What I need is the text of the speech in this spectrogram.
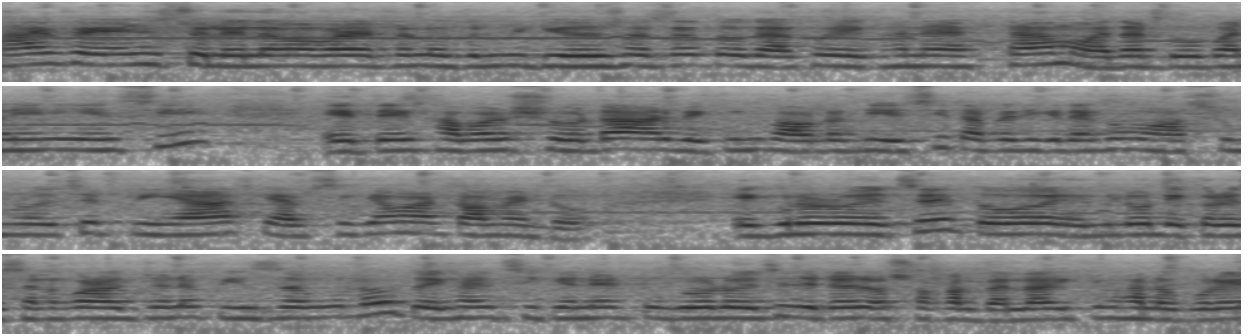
হাই ফ্রেন্ডস চলে এলাম আবার একটা নতুন ভিডিওর সাথে। তো দেখো, এখানে একটা ময়দার ডো বানিয়ে নিয়েছি। এতে খাবার সোডা আর বেকিং পাউডার দিয়েছি। তারপরে দিকে দেখো মাশরুম রয়েছে, পেঁয়াজ ক্যাপসিকাম আর টমেটো এগুলো রয়েছে। তো এগুলো ডেকোরেশন করার জন্য পিৎজাগুলো তো এখানে চিকেনের টুকরো রয়েছে, যেটা সকালবেলা আর কি ভালো করে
